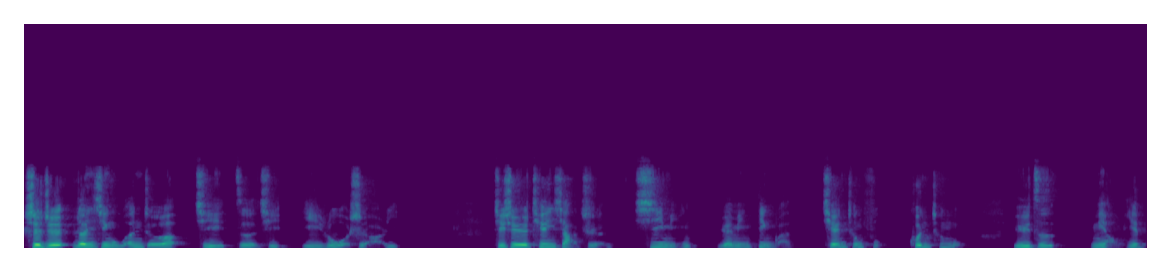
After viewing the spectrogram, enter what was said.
是之忍心无恩者，其子气亦若是而已。其是天下之人，昔名原名定丸，前称父，坤称母，与之渺焉，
